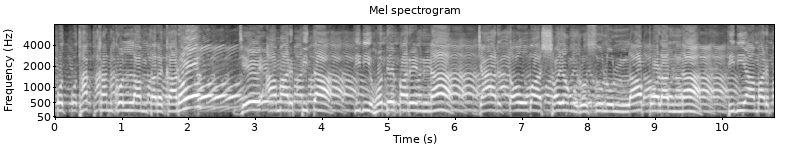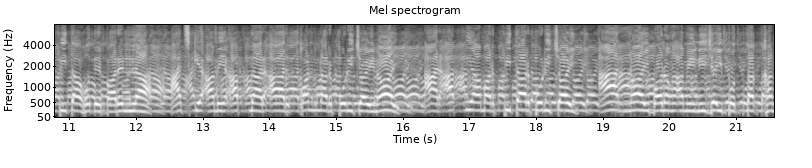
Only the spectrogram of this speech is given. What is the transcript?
প্রত্যাখ্যান করলাম তার কারণ যে আমার পিতা, তিনি হতে পারেন না, যার তওবা স্বয়ং রসুল্লাহ পড়ান না, তিনি আমার পিতা হতে পারেন না। আজকে আমি আপনার আর কন্যার পরিচয় নয়, আর আপনি আমার পিতার পরিচয় আর নয়, বরং আমি নিজেই প্রত্যাখ্যান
